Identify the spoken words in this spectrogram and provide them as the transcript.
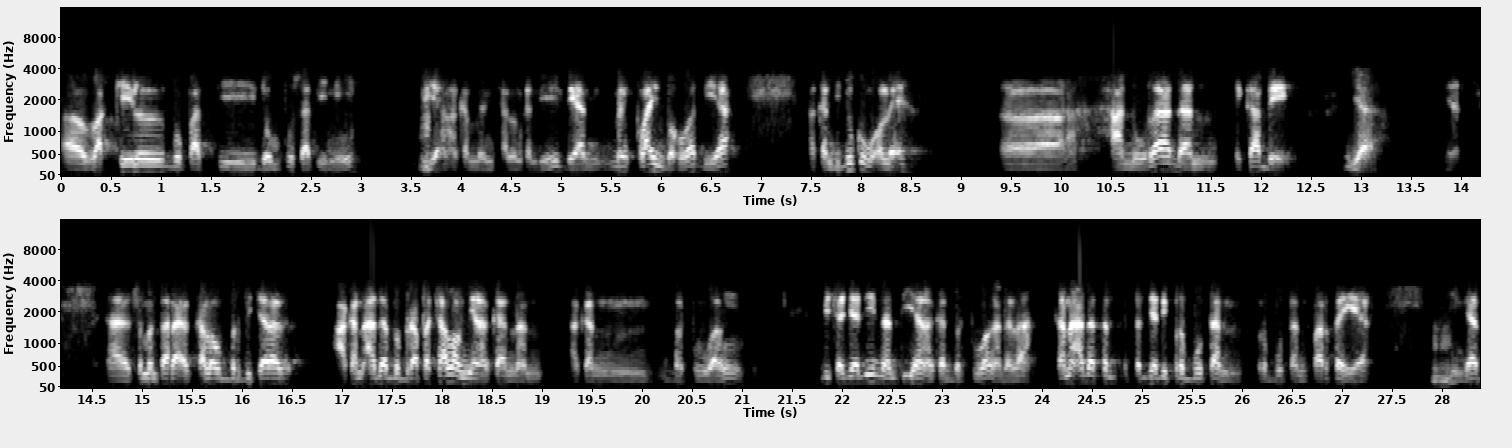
uh, wakil Bupati Dompu saat ini yang akan mencalonkan diri dan mengklaim bahwa dia akan didukung oleh uh, Hanura dan PKB. Ya. Ya. Uh, sementara kalau berbicara akan ada beberapa calon yang akan akan berpeluang. Bisa jadi nanti yang akan berpeluang adalah karena ada ter, terjadi perebutan perebutan partai ya. Hmm. hingga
